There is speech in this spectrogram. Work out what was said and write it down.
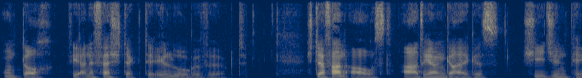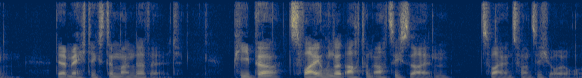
und doch wie eine versteckte Eloge wirkt. Stefan Aust, Adrian Geiges, Xi Jinping, der mächtigste Mann der Welt. Pieper, 288 Seiten, 22 Euro.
